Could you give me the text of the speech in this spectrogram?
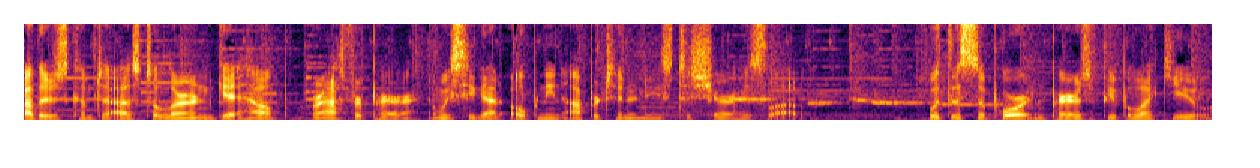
Others come to us to learn, get help, or ask for prayer, and we see God opening opportunities to share His love. With the support and prayers of people like you,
